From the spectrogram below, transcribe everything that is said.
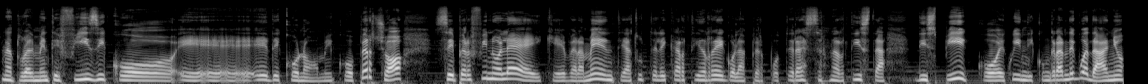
naturalmente fisico e, ed economico. Perciò se perfino lei, che veramente ha tutte le carte in regola per poter essere un artista di spicco e quindi con grande guadagno,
